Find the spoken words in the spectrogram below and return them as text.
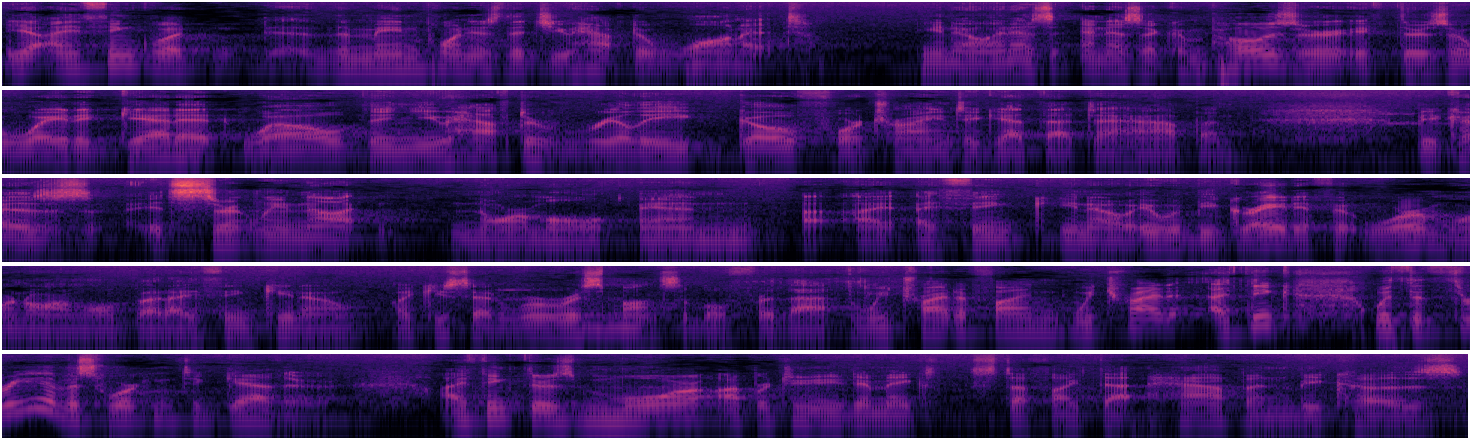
Yeah, I think what the main point is that you have to want it. You know, and as and as a composer, if there's a way to get it, well, then you have to really go for trying to get that to happen, because it's certainly not normal. And I, I think you know it would be great if it were more normal, but I think you know, like you said, we're responsible for that, and we try to find we try to. I think with the three of us working together, I think there's more opportunity to make stuff like that happen because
